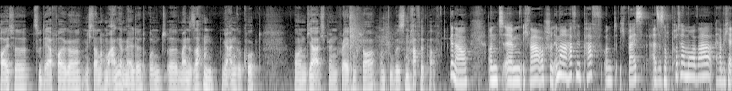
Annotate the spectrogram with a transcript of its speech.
heute zu der Folge mich dann nochmal angemeldet und äh, meine Sachen mir angeguckt. Und ja, ich bin Ravenclaw und du bist ein Hufflepuff. Genau. Und ähm, ich war auch schon immer Hufflepuff und ich weiß, als es noch Pottermore war, habe ich ja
